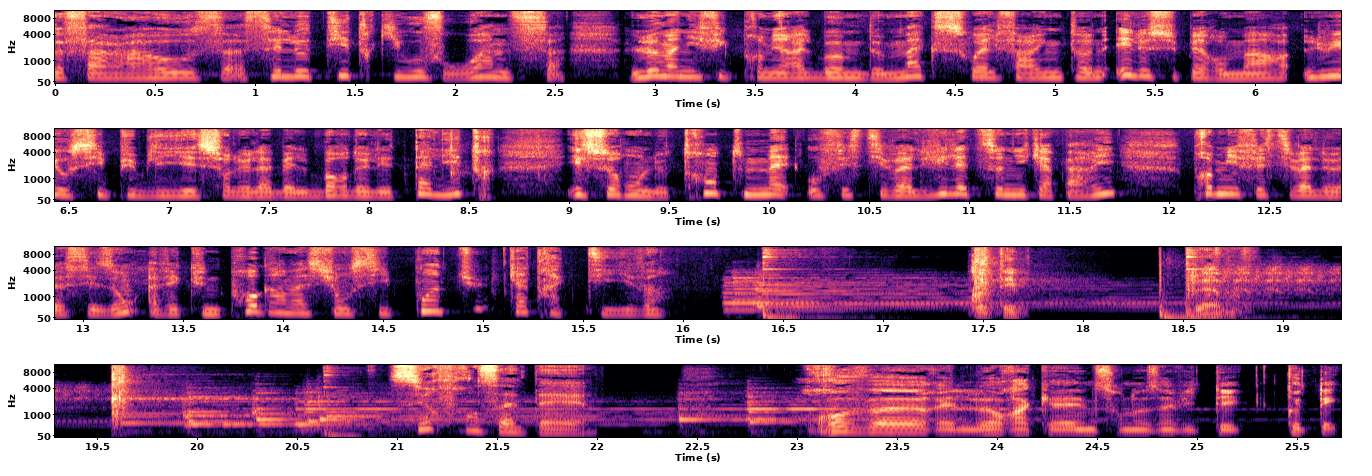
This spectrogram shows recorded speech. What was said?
Us Pharaohs, c'est le titre qui ouvre Once, le magnifique premier album de Maxwell Farrington et le Super Omar, lui aussi publié sur le label bordelais Talitre. Ils seront le 30 mai au festival Villette Sonic à Paris, premier festival de la saison avec une programmation si pointue qu'attractive. Côté club. Sur France Inter. Rover et Laura Cahen sont nos invités côté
